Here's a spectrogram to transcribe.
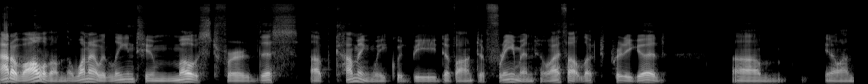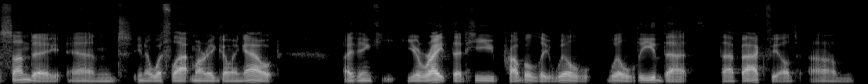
out of all of them, the one I would lean to most for this upcoming week would be Devonta Freeman, who I thought looked pretty good, um, you know, on Sunday. And you know, with Lat Murray going out, I think you're right that he probably will will lead that that backfield. Um,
